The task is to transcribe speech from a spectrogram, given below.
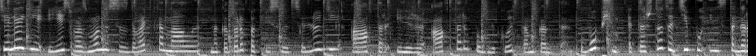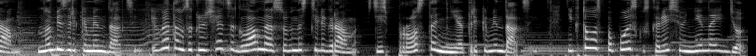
Телеге есть возможность создавать каналы, на которые подписываются люди, а автор или же авторы публикуют там контент. В общем, это что-то типа Инстаграма, но без рекомендаций. И в этом заключается главная особенность Телеграма. Здесь просто нет рекомендаций. Никто вас по поиску, скорее всего, не найдет.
